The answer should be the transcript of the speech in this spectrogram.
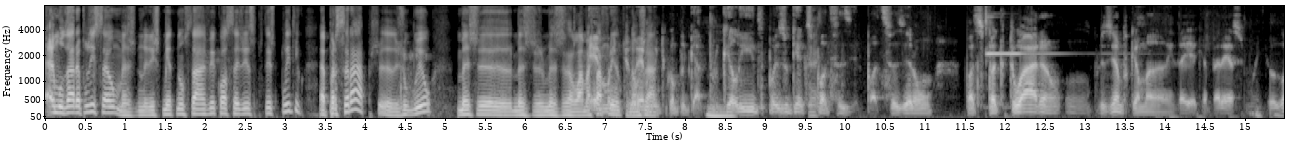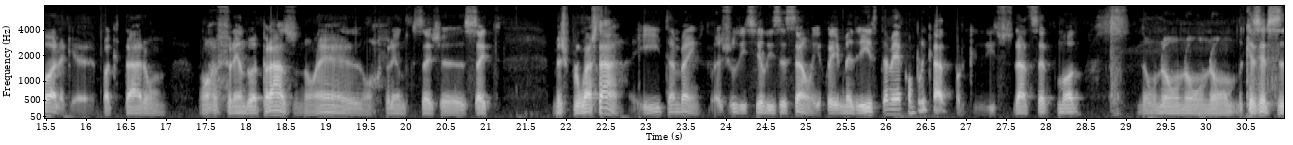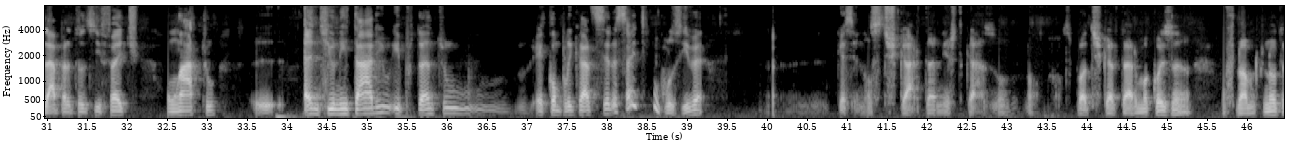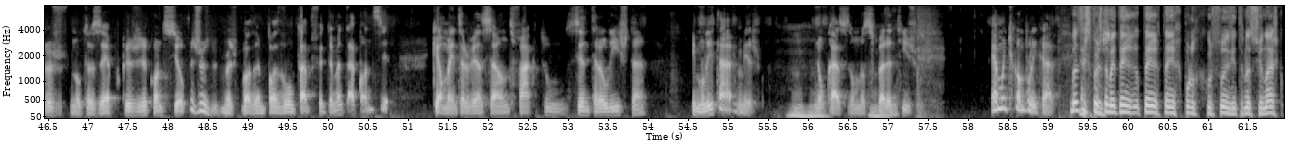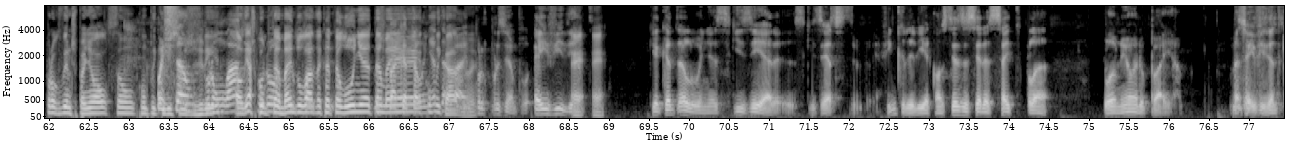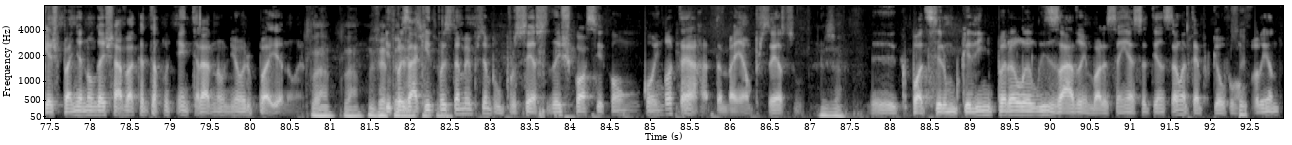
a mudar a posição, mas neste momento não se dá a ver qual seja esse pretexto político. Aparecerá, julgo eu, mas, eh, mas, mas lá mais é para a frente. Muito, não é já. muito complicado, porque ali depois o que é que se é. pode fazer? Pode-se fazer um, Pode-se pactuar, um, por exemplo, que é uma ideia que aparece muito agora, que é pactar um, um referendo a prazo, não é? Um referendo que seja aceito. Mas por lá está. E também a judicialização e em Madrid também é complicado, porque isso dá, de certo modo, não, não, não, não, quer dizer, se dá para todos os efeitos um ato eh, anti-unitário e, portanto, é complicado de ser aceito. Inclusive, Quer dizer, não se descarta, neste caso, não, não se pode descartar uma coisa, um fenómeno que noutras, noutras épocas aconteceu, mas, mas pode, pode voltar perfeitamente a acontecer, que é uma intervenção, de facto, centralista e militar mesmo, uhum. no caso de um separatismo. É muito complicado. Mas isso depois também tem, tem, tem repercussões internacionais que para o governo espanhol são complicadíssimas de gerir. Um Aliás, como outro, também do lado da Catalunha também é Catalunha complicado. Também, é? Porque, por exemplo, é evidente é, é que a Catalunha, se quiser, se quisesse, enfim, quereria com certeza ser aceito pela, pela União Europeia. Mas é evidente que a Espanha não deixava a Catalunha entrar na União Europeia, não é? Claro, claro. E depois há aqui depois também, por exemplo, o processo da Escócia com, com a Inglaterra. Também é um processo Exato. Eh, que pode ser um bocadinho paralelizado, embora sem essa tensão, até porque houve um Sim. referendo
